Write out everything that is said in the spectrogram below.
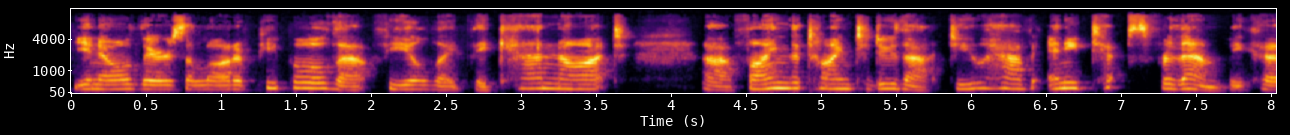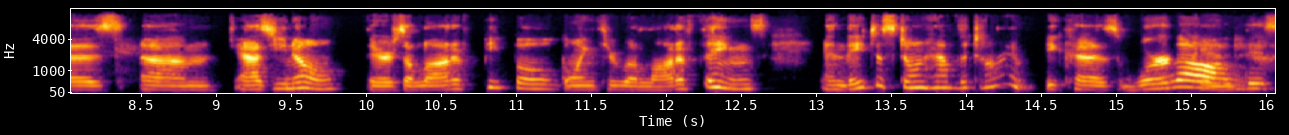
you know there's a lot of people that feel like they cannot uh, find the time to do that. Do you have any tips for them? Because um, as you know there's a lot of people going through a lot of things and they just don't have the time because work no and... this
